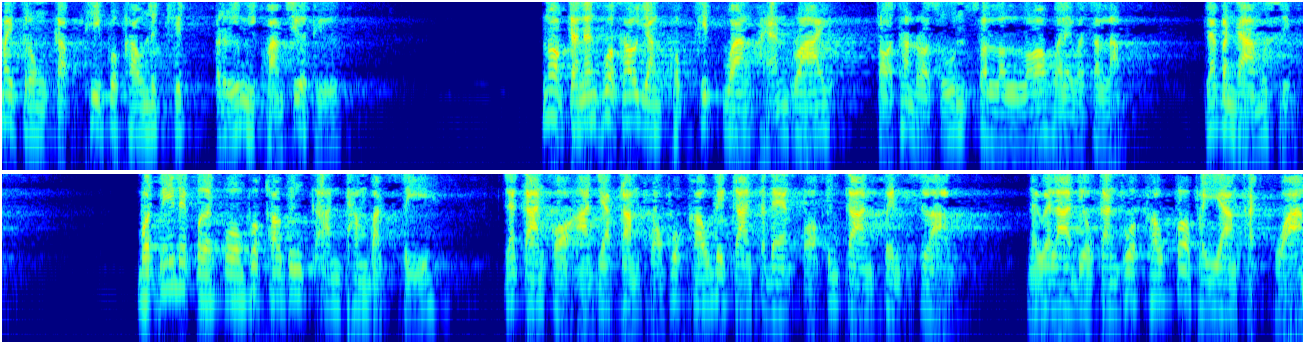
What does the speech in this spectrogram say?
ไม่ตรงกับที่พวกเขานึกคิดหรือมีความเชื่อถือ นอกจากนั้นพวกเขายังขบคิดวางแผนร้ายต่อท่านรอซูลสลลัลลอฮุอะลัยวะสัลลัมและบรรดามุสลิม บทนี้ได้เปิดโปงพวกเขาถึงการทำบัตรสี และการก่ออาชญากรรมของพวกเขาด้วยการแสดงออกถึงการเป็นอิสลาม ในเวลาเดียวกันพวกเขาก็พยายามขัดขวาง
